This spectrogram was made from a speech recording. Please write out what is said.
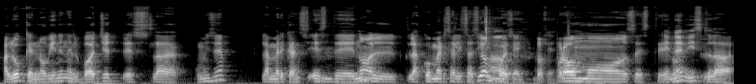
algo que no viene en el budget es la. ¿Cómo dice? La mercancía. Este, no, la comercialización, ah, pues. los promos, este. La,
